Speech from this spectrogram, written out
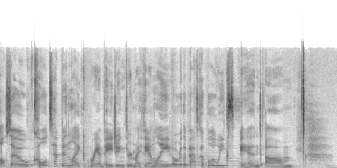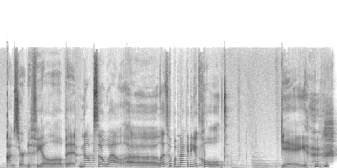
Also, colds have been like rampaging through my family over the past couple of weeks, and um, I'm starting to feel a little bit not so well. Uh, let's hope I'm not getting a cold. Yay.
